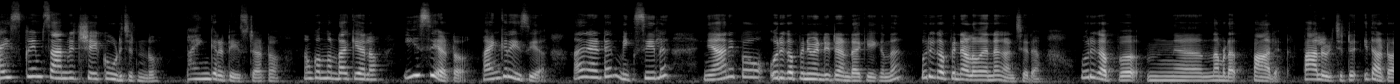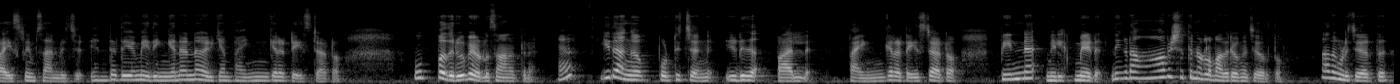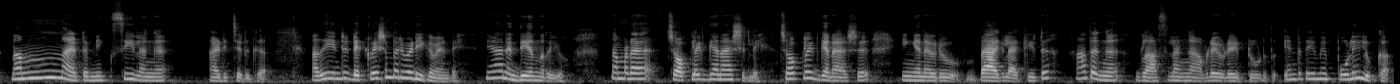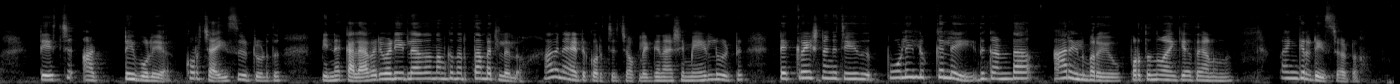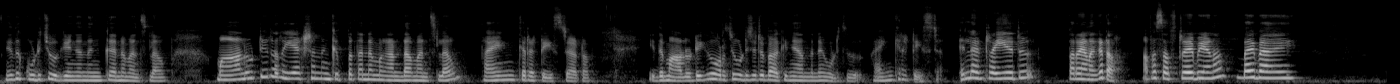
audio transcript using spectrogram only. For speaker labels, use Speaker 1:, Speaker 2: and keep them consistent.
Speaker 1: Ice cream sandwich shake കുടിച്ചിട്ടുണ്ടോ? ഭയങ്കര taste കേട്ടോ നമുക്കൊന്ന് ഉണ്ടാക്കിയാലോ? ഈസി കേട്ടോ ഭയങ്കര ഈസിയാണ് അതിനായിട്ട് മിക്സിയിൽ ഞാനിപ്പോൾ ഒരു കപ്പിന് വേണ്ടിയിട്ടാണ് ഉണ്ടാക്കിയിരിക്കുന്നത് ഒരു കപ്പിന്റെ അളവ് തന്നെ കാണിച്ചു തരാം. ഒരു കപ്പ് നമ്മുടെ പാൽ പാലൊഴിച്ചിട്ട് ഇതാട്ടോ ഐസ്ക്രീം സാൻഡ്വിച്ച്. എന്റെ ദൈവം ഇതിങ്ങനെ തന്നെ കഴിക്കാൻ ഭയങ്കര ടേസ്റ്റ് കേട്ടോ മുപ്പത് രൂപയുള്ളൂ സാധനത്തിന്. ഇതങ്ങ് പൊട്ടിച്ചങ്ങ് ഇടുക. പാലിൽ ഭയങ്കര ടേസ്റ്റ് കേട്ടോ പിന്നെ മിൽക്ക് മെയ്ഡ്. നിങ്ങളുടെ ആവശ്യത്തിനുള്ള മധുരം അങ്ങ് ചേർത്തോ. അതും കൂടി ചേർത്ത് നന്നായിട്ട് മിക്സിയിൽ അങ്ങ് അടിച്ചെടുക്കുക. അത് കഴിഞ്ഞിട്ട് ഡെക്കറേഷൻ പരിപാടിയൊക്കെ വേണ്ടേ? ഞാൻ എന്ത് ചെയ്യുന്നറിയോ നമ്മുടെ ചോക്ലേറ്റ് ഗനാഷ് ഇല്ലേ? ചോക്ലേറ്റ് ഗനാഷ് ഇങ്ങനെ ഒരു ബാഗിലാക്കിയിട്ട് അതങ്ങ് ഗ്ലാസ്സിലങ്ങ് അവിടെ ഇവിടെ ഇട്ട് കൊടുത്തു. എന്റെ ദൈവമേ പൊളി ലുക്കാണ് ടേസ്റ്റ് അടിപൊളിയാണ് കുറച്ച് ഐസ് ഇട്ട് കൊടുത്തു. പിന്നെ കലാപരിപാടി ഇല്ലാതെ നമുക്ക് നിർത്താൻ പറ്റില്ലല്ലോ. അതിനായിട്ട് കുറച്ച് ചോക്ലേറ്റ് ഗനാഷ് മേളിലും ഇട്ട് ഡെക്കറേഷൻ അങ്ങ് ചെയ്ത് പൊളി ലുക്കല്ലേ? ഇത് കണ്ട ആരെങ്കിലും പറയുമോ പുറത്തുനിന്ന് വാങ്ങിക്കാത്തതാണെന്ന്. ഭയങ്കര ടേസ്റ്റ് കേട്ടോ. ഇത് കുടിച്ചു നോക്കി കഴിഞ്ഞാൽ നിങ്ങൾക്ക് തന്നെ മനസ്സിലാവും. മാളൂട്ടിയുടെ റിയാക്ഷൻ നിങ്ങൾക്ക് ഇപ്പം തന്നെ കണ്ടാൽ മനസ്സിലാവും. ഭയങ്കര ടേസ്റ്റ് കേട്ടോ ഇത് മാളൂട്ടിക്ക് കുറച്ച് കുടിച്ചിട്ട് ബാക്കി ഞാൻ തന്നെ കുടിച്ചത്. ഭയങ്കര ടേസ്റ്റാണ് എല്ലാം ട്രൈ ചെയ്തിട്ട് പറയണം കേട്ടോ. അപ്പോൾ സബ്സ്ക്രൈബ് ചെയ്യണം. Bye bye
